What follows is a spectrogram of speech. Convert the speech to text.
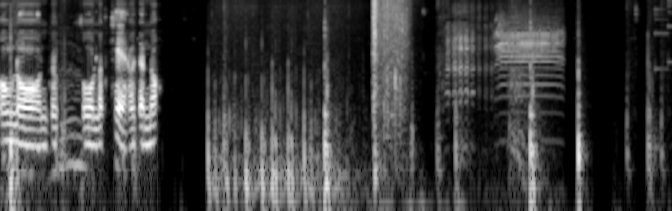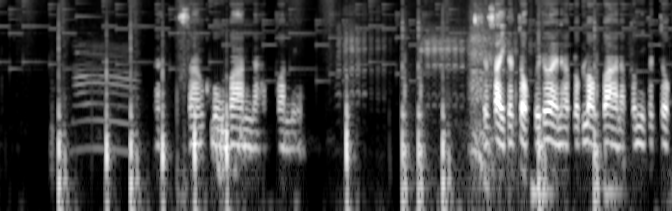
ห้องนอนกับโซนรับแขกแล้วกันเนาะ บ้านนะครับ ตอนนี้ จะใส่กระจกไปด้วยนะครับ รอบๆบ้านนะครับก็มีกระจก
